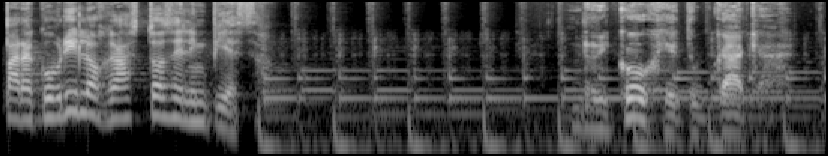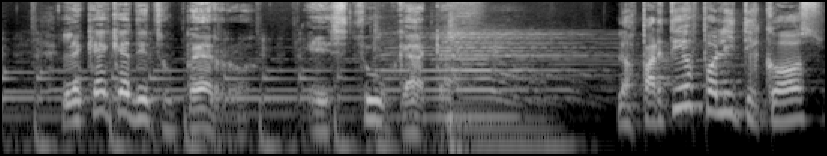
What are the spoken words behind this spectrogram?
para cubrir los gastos de limpieza. Recoge tu caca. La caca de tu perro es tu caca. Los partidos políticos,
